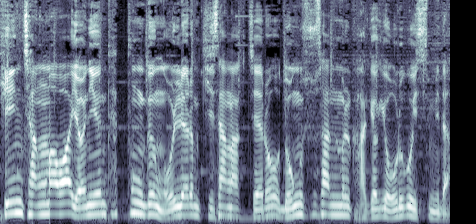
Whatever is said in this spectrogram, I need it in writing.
긴 장마와 연이은 태풍 등 올여름 기상악재로 농수산물 가격이 오르고 있습니다.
